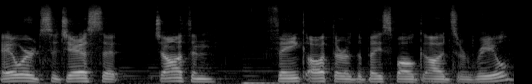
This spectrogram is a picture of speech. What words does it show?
Edward suggests that Jonathan Fink, author of The Baseball Gods Are Real.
